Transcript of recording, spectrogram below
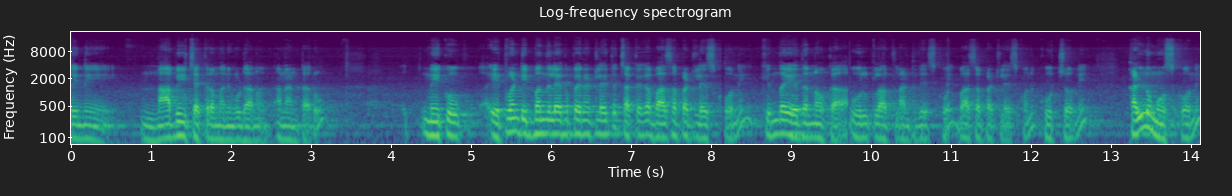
దీన్ని నాభి చక్రం అని కూడా అని అంటారు. మీకు ఎటువంటి ఇబ్బంది లేకపోయినట్లయితే చక్కగా బాసపట్లు వేసుకొని కింద ఏదన్నా ఒక ఊల్ క్లాత్ లాంటిది వేసుకొని బాసపట్లు వేసుకొని కూర్చొని కళ్ళు మూసుకొని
